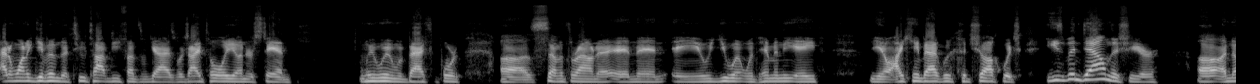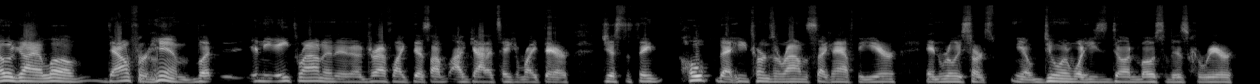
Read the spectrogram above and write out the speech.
I don't want to give him the two top defensive guys, which I totally understand. We went back and forth, uh, seventh round, and then you you went with him in the eighth. You know, I came back with Tkachuk, which he's been down this year. Uh, another guy I love down for mm-hmm. him, but in the eighth round and in a draft like this, I'm, I got to take him right there just to think, hope that he turns around the second half of the year and really starts, you know, doing what he's done most of his career.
